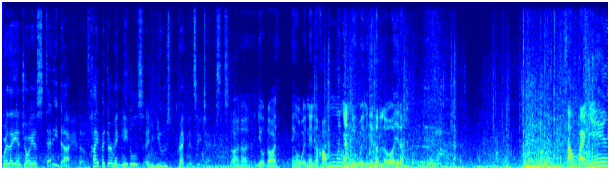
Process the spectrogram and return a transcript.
where they enjoy a steady diet of hypodermic needles and used pregnancy tests. rồi rồi vượt rồi. Cái con quỷ này nó phóng nó nhanh như quỷ nó như tên lửa vậy đó. Xong bạn nhé.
